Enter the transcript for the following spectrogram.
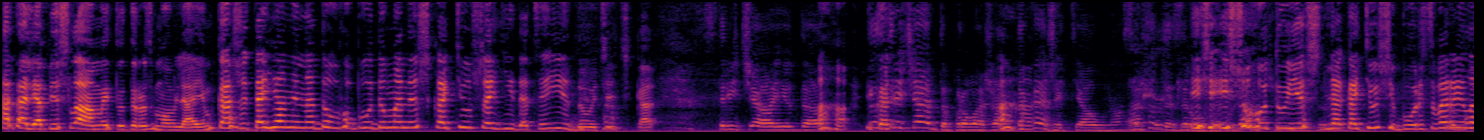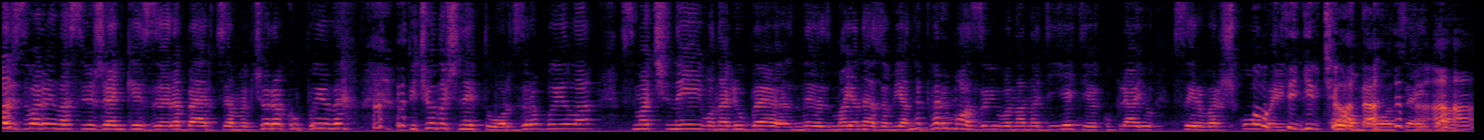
Наталя пішла, а ми тут розмовляємо. Каже, та я ненадовго, бо до мене ж Катюша їде, це її дочечка. Зустрічаю, да. Ага. І каже- зустрічаємо, то проважаємо. Ага. Таке життя у нас. А, що ти І, зробиш? і що Да, готуєш не для зробиш. Катюші? Борщ зварила? Борщ зварила свіженький з реберцями. Вчора купили. Пічоночний торт зробила. Смачний. Вона любить не з майонезом я не перемазую. Вона на дієті купляю сир Ох, вершковий. ці дівчата. Кому оцей, да. Ага.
